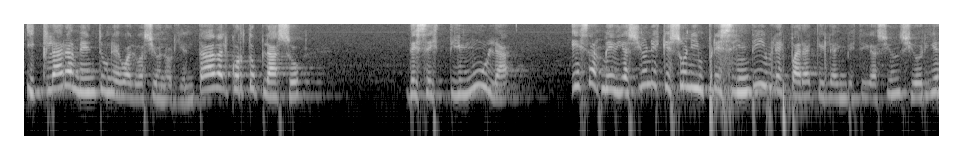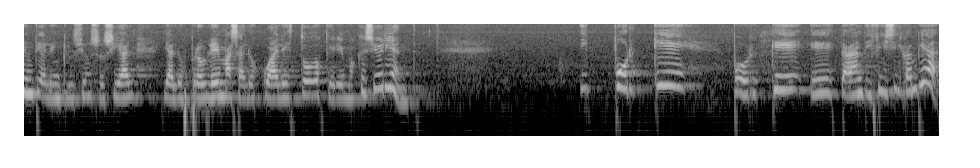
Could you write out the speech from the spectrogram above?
y claramente una evaluación orientada al corto plazo desestimula esas mediaciones que son imprescindibles para que la investigación se oriente a la inclusión social y a los problemas a los cuales todos queremos que se oriente. ¿Y por qué, por qué es tan difícil cambiar?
